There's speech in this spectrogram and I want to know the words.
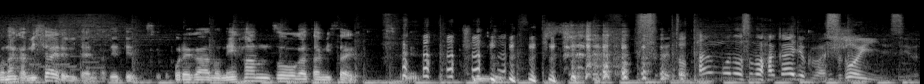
うなんかミサイルみたいなのが出てるんですけど、これがあの、涅槃像型ミサイルなんですね。と単語のその破壊力がすごいですよね。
